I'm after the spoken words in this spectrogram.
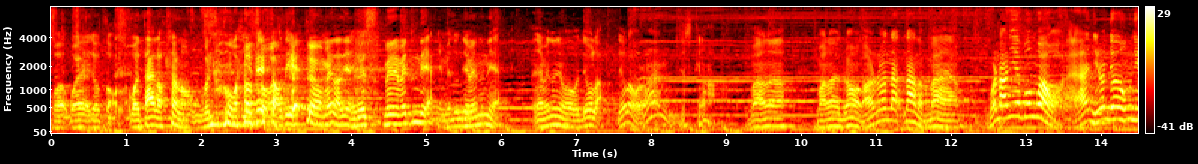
我我也就走了，我待了剩了五分钟，我就你没扫地 对我没扫地，也没没没蹲地，你没蹲地也没蹲地，也没蹲地，我溜了溜了，我说挺好，完了完了之后，老师说那那怎么办呀？我说那你也不用怪我呀，你说流动红旗，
